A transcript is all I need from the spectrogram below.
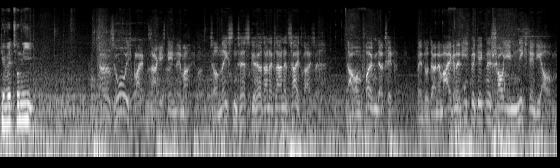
Give it to me. Ganz ruhig bleiben, sage ich denen immer. Zum nächsten Test gehört eine kleine Zeitreise. Darum folgender Tipp. Wenn du deinem eigenen Ich begegnest, schau ihm nicht in die Augen.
